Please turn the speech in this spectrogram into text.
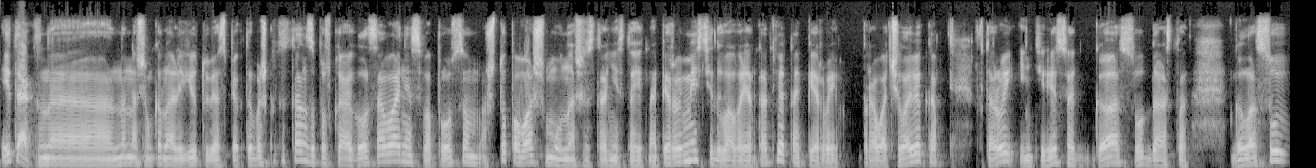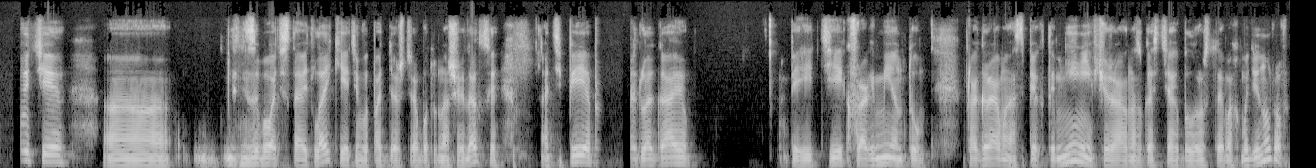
итак, на, на нашем канале YouTube «Аспекты Башкортостана» запускаю голосование с вопросом, что, по-вашему, в нашей стране стоит на первом месте. Два варианта ответа. Первый – права человека. Второй – интересы государства. Голосуйте. А, не забывайте ставить лайки. Этим вы поддержите работу нашей редакции. А теперь я предлагаю перейти к фрагменту программы «Аспекты мнений». Вчера у нас в гостях был Рустем Ахмадинуров,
